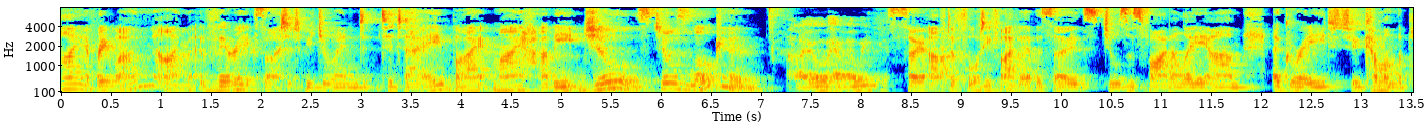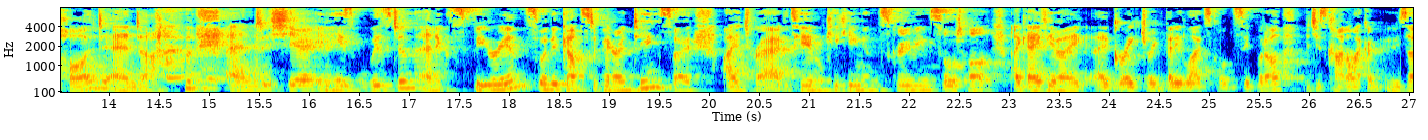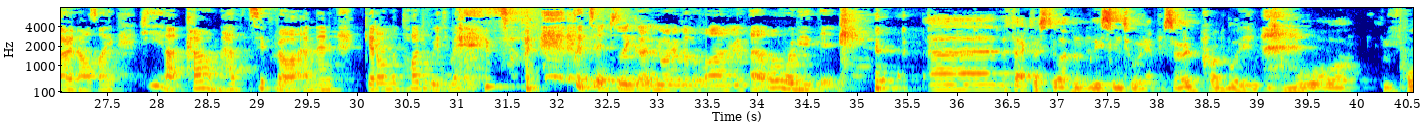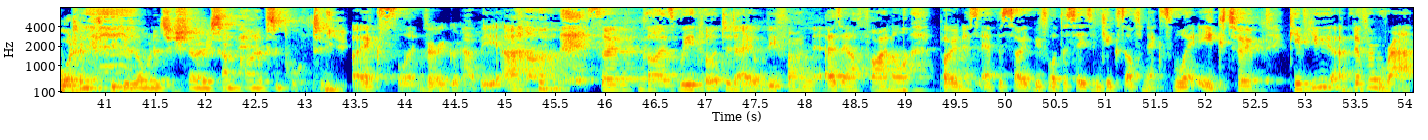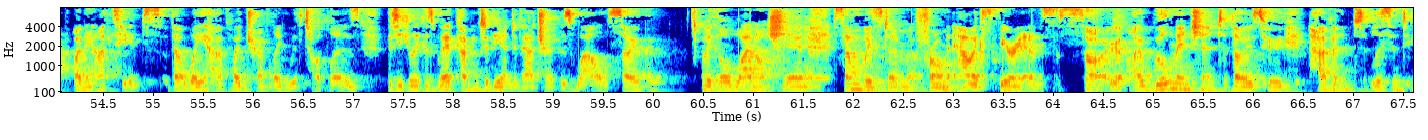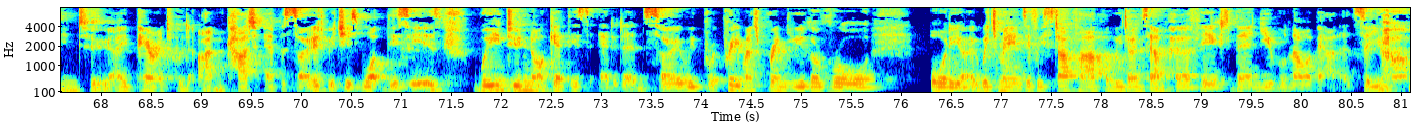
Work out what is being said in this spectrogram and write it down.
Hi everyone. I'm very excited to be joined today by my hubby, Jules. Jules, welcome. Hi all, how are we? So after 45 episodes, Jules has finally um, agreed to come on the pod and uh, and share in his wisdom and experience when it comes to parenting. So I dragged him kicking and screaming, sort of. I gave him a, a Greek drink that he likes called Tsipouro, which is kind of like an ouzo, and I was like, "Here, come, have Tsipouro," and then get on the pod with me. so potentially got you over the line with that one. What do you think? uh, the fact I still haven't listened to an episode probably was more important because I wanted to show some kind of support to you. Excellent. Very good, hubby. So, guys, we thought today it would be fun as our final bonus episode before the season kicks off next week to give you a bit of a wrap on our tips that we have when traveling with toddlers, particularly because we're coming to the end of our trip as well. So, we thought, why not share some wisdom from our experience? So, I will mention to those who haven't listened into a Parenthood Uncut episode, which is what this is, we do not get this edited. So, we pr- pretty much bring you the raw audio, which means if we stuff up and we don't sound perfect, then you will know about it. So you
